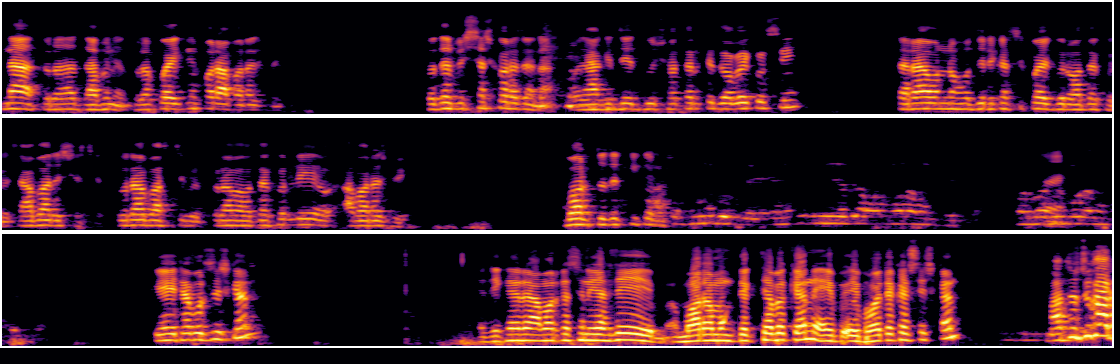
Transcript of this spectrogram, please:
না তোরা যাবি না তোরা কয়েকদিন পর আবার আসবি। তোদের বিশ্বাস করা যায় না। ওই আগে যে দুই শতানকে জবাই করছি তারা অন্য হজুরের কাছে কয়েকবার অদা করেছে আবার এসেছে। তোরা বাঁচতে তোরা অদা করলে আবার আসবি। বল তোদের কি করবি? কে এটা বলছিস কেন? যেখানে আমার কাছে নিয়ে আসলে মরা মুখ দেখতে হবে কেন? এই ভয় দেখাচ্ছিস কেন? মাথা চুকার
